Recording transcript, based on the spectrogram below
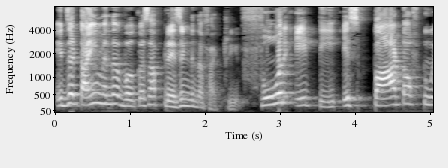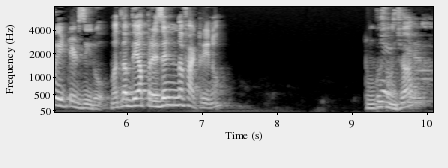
It's the time when the workers are present in the factory. 480 is part of 2880. Matlab they are present in the factory, no? Tumko yes, samjha?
